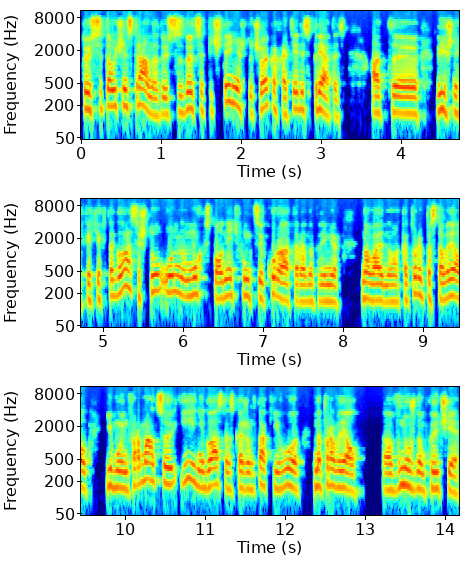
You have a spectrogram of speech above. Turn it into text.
То есть это очень странно. То есть создается впечатление, что человека хотели спрятать от э, лишних каких-то глаз, и что он мог исполнять функции куратора, например, Навального, который поставлял ему информацию и негласно, скажем так, его направлял э, в нужном ключе.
